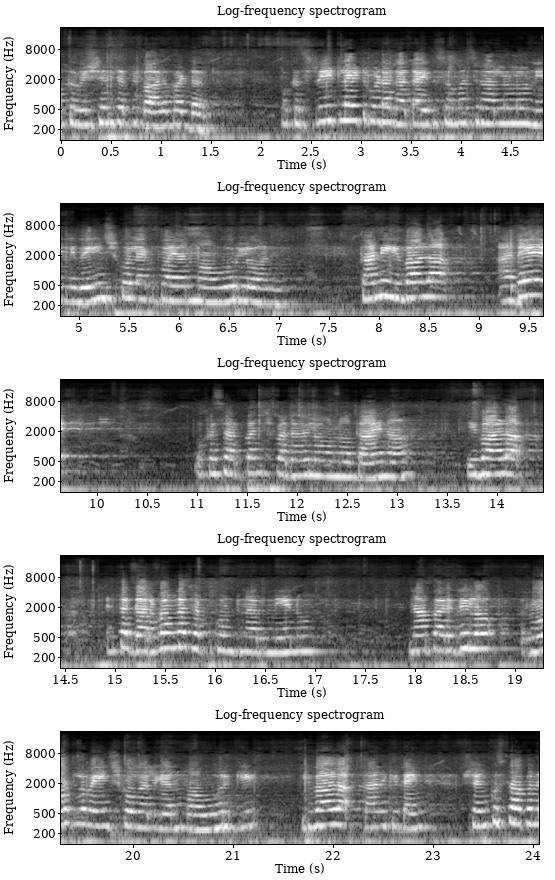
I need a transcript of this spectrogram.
ఒక విషయం చెప్పి బాధపడ్డారు. ఒక స్ట్రీట్ లైట్ కూడా గత ఐదు సంవత్సరాలలో నేను వేయించుకోలేకపోయాను మా ఊర్లో అని. కానీ ఇవాళ అదే ఒక సర్పంచ్ పదవిలో ఉన్న ఒక ఆయన ఇవాళ ఎంత గర్వంగా చెప్పుకుంటున్నారు నేను. నా పరిధిలో రోడ్లు వేయించుకోగలిగాను మా ఊరికి. ఇవాళ దానికి టైం. శంకుస్థాపన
